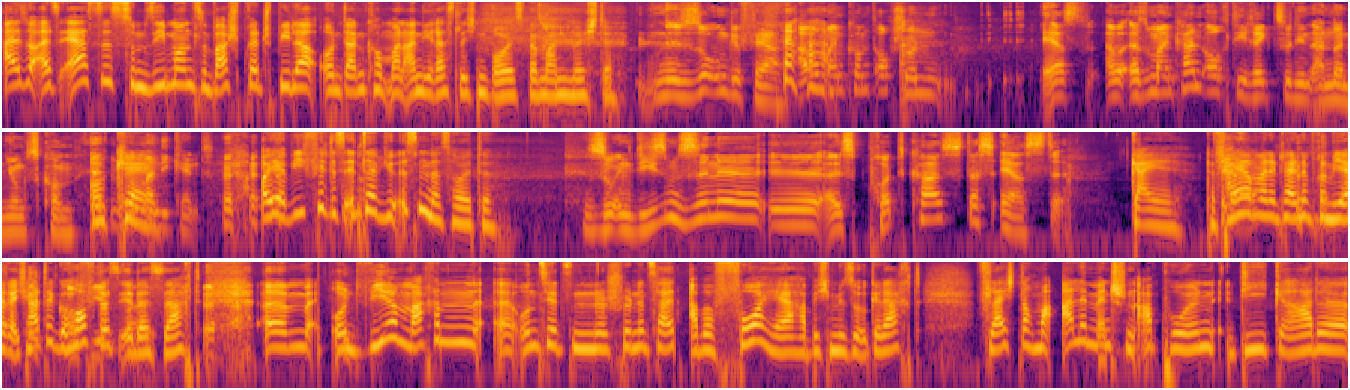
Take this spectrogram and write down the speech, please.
Also als erstes zum Simon, zum Waschbrettspieler und dann kommt man an die restlichen Boys, wenn man möchte. So ungefähr. Aber man kommt auch schon erst, also man kann auch direkt zu den anderen Jungs kommen, okay. wenn man die kennt. Euer wie viel das Interview ist denn das heute? So in diesem Sinne äh, als Podcast das erste. Geil. Da feiern ja. wir eine kleine Premiere. Ich hatte gehofft, dass ihr das sagt. Ähm, und wir machen äh, uns jetzt eine schöne Zeit. Aber vorher habe ich mir so gedacht, vielleicht nochmal alle Menschen abholen, die gerade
